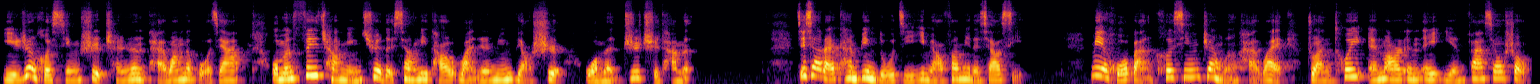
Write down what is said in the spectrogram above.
以任何形式承认台湾的国家。我们非常明确地向立陶宛人民表示，我们支持他们。”接下来看病毒及疫苗方面的消息，灭活版科兴站稳海外，转推 mRNA 研发销售。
